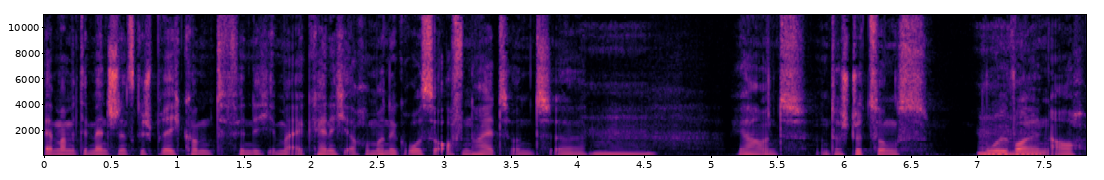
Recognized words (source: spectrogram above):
wenn man mit den Menschen ins Gespräch kommt, finde ich immer, erkenne ich auch immer eine große Offenheit und äh, mhm. Ja, und Unterstützungswohlwollen mhm. auch.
